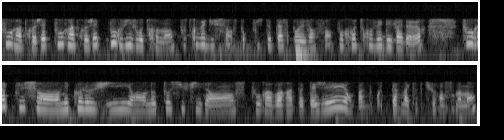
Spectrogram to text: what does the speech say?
pour un projet, pour un projet, pour vivre autrement, pour trouver du sens, pour plus de place pour les enfants, pour retrouver des valeurs, pour être plus en écologie, en autosuffisance, pour avoir un potager. On parle beaucoup de permaculture en ce moment.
